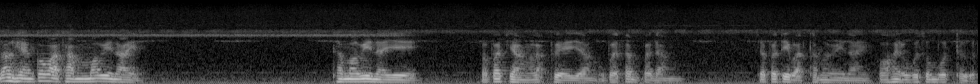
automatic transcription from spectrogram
บางแห่งก็ว่าธรรมวินัยธรรมวินัยพระพัชยังละเพยยังอุปสัมปดัง จะปฏิบัติธรรมวินัยขอให้อุปสมบทเถิด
